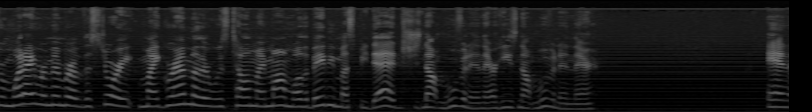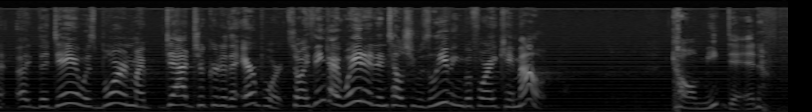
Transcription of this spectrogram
from what I remember of the story, my grandmother was telling my mom, Well, the baby must be dead. She's not moving in there. He's not moving in there. And uh, the day I was born, my dad took her to the airport. So I think I waited until she was leaving before I came out. Call me dead.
